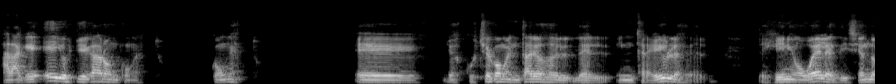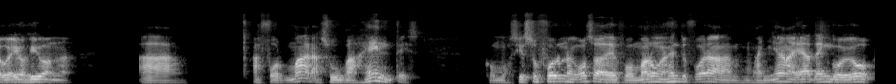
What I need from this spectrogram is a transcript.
a la que ellos llegaron con esto, con esto. Eh, yo escuché comentarios del, increíbles de Ginio Vélez diciendo que ellos iban a, a, a, formar a sus agentes, como si eso fuera una cosa de formar un agente fuera, mañana ya tengo yo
